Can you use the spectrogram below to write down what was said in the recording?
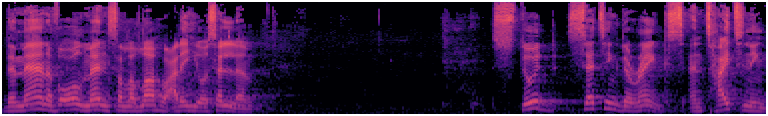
The man of all men, sallallahu alayhi wasallam, stood setting the ranks and tightening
